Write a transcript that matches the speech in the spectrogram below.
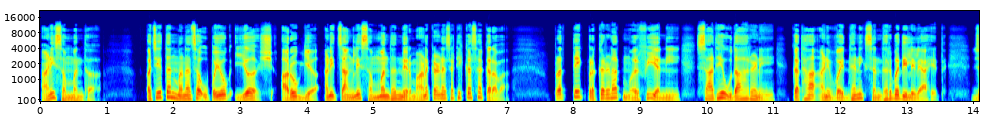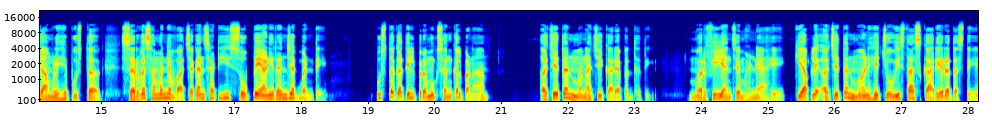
आणि संबंध. अचेतन मनाचा उपयोग यश आरोग्य आणि चांगले संबंध निर्माण करण्यासाठी कसा करावा? प्रत्येक प्रकरणात मर्फी यांनी साधे उदाहरणे कथा आणि वैज्ञानिक संदर्भ दिलेले आहेत ज्यामुळे हे पुस्तक सर्वसामान्य वाचकांसाठीही सोपे आणि रंजक बनते. पुस्तकातील प्रमुख संकल्पना अचेतन मनाची कार्यपद्धती. मर्फी यांचे म्हणणे आहे की आपले अचेतन मन हे चोवीस तास कार्यरत असते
